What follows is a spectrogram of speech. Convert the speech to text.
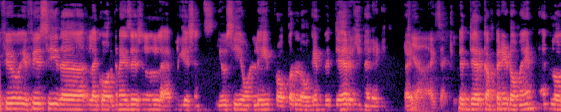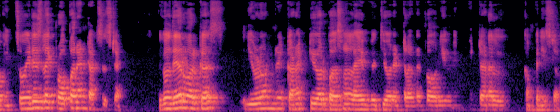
if you if you see the like organizational applications, you see only proper login with their email ID, right? Yeah, exactly. with their company domain and login. So it is like proper and consistent because they're workers. You don't connect your personal life with your internet or your internal company stuff.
